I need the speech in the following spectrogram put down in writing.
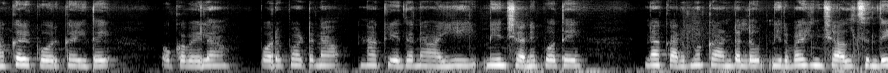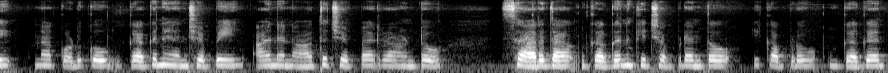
ఆఖరి కోరిక ఇదే. ఒకవేళ పొరపాటున నాకు ఏదైనా అయ్యి నేను చనిపోతే నా కర్మకాండలు నిర్వహించాల్సింది నా కొడుకు గగనే అని చెప్పి ఆయన నాతో చెప్పారా అంటూ శారద గగన్కి చెప్పడంతో ఇకప్పుడు గగన్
